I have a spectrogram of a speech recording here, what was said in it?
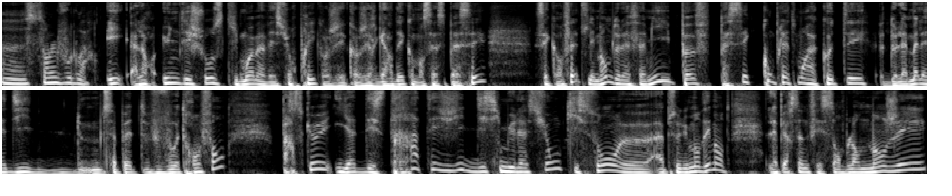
euh, sans le vouloir. Et alors, une des choses qui, moi, m'avait surpris quand j'ai, quand j'ai regardé comment ça se passait, c'est qu'en fait, les membres de la famille peuvent passer complètement à côté de la maladie, ça peut être votre enfant, parce qu'il y a des stratégies de dissimulation qui sont euh, absolument démentes. La personne fait semblant de manger,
